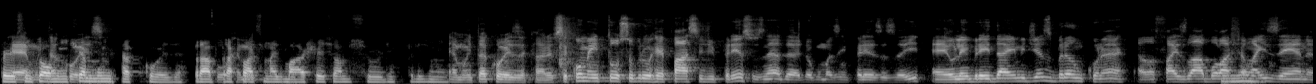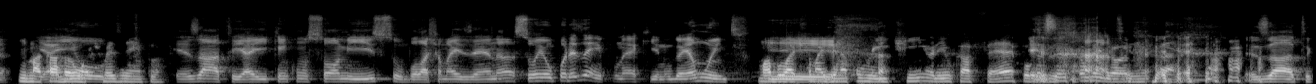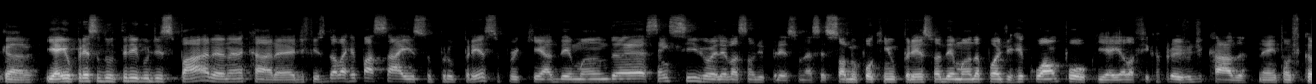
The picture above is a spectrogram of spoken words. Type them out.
Percentualmente é muita coisa. Para Porra, a classe é mais baixa, isso é um absurdo, infelizmente. É muita coisa, cara. Você comentou sobre o repasse de preços, né, de, algumas empresas aí. É, eu lembrei da M. Dias Branco, né? Ela faz lá a bolacha hum. maisena. E macarrão, e aí, o... exemplo. Exato. E aí quem consome isso, bolacha maisena, sou eu, por exemplo, né? Que não ganha muito. Uma e... bolacha maisena com leitinho ali, o café, poucas são melhores, né, cara? Exato, cara. E aí o preço do trigo dispara, né, cara? É difícil dela repassar isso para o preço, porque a demanda é sensível à elevação de preço, né? Você sobe um pouquinho o preço, a demanda pode recuar um pouco e aí ela fica prejudicada, né? Então fica,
